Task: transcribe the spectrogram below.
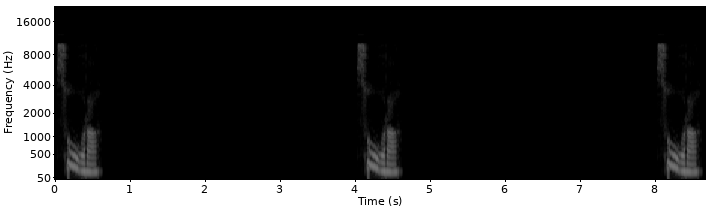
صورة. صورة. صورة.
